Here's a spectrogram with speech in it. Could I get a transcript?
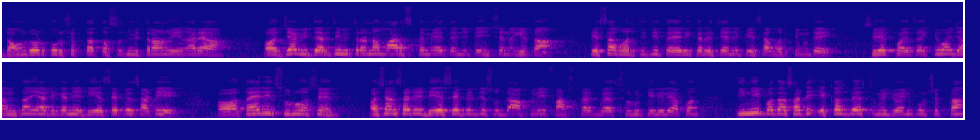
डाउनलोड करू शकता. तसंच मित्रांनो येणाऱ्या ज्या विद्यार्थी मित्रांना मार्क्स कमी आहेत त्यांनी टेन्शन न घेता पेसा भरतीची तयारी करायची आणि पेसा भरतीमध्ये सिलेक्ट व्हायचं किंवा ज्यांचा या ठिकाणी डी एस एफ एलसाठी तयारी सुरू असेल अशांसाठी डी एस एफ एलची सुद्धा आपली फास्ट्रॅक बॅच सुरू केलेली आहे. आपण तिन्ही पदासाठी एकच बॅच तुम्ही जॉईन करू शकता.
